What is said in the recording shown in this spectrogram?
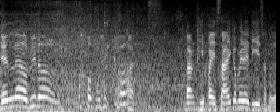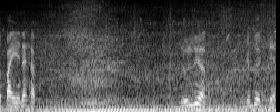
เห็นแล้วพี่น้อง โอ้ my god บางทีไปซ้ายก็ไม่ได้ดีเสมอไปนะครับ รู้เรื่องกระเบื้องเจ็ด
